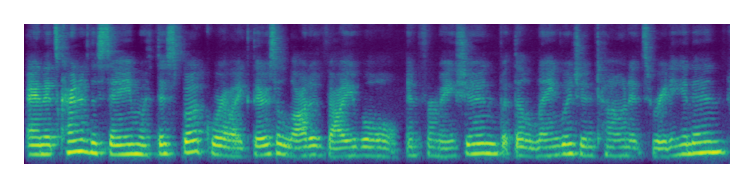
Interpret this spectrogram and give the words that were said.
and it's kind of the same with this book where like there's a lot of valuable information, but the language and tone it's reading it in,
